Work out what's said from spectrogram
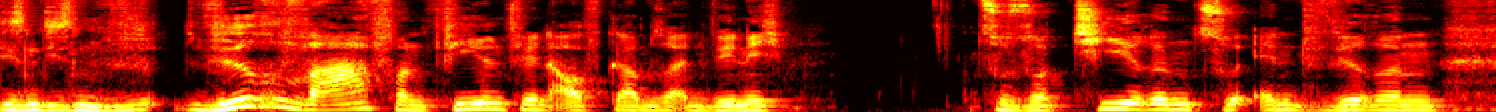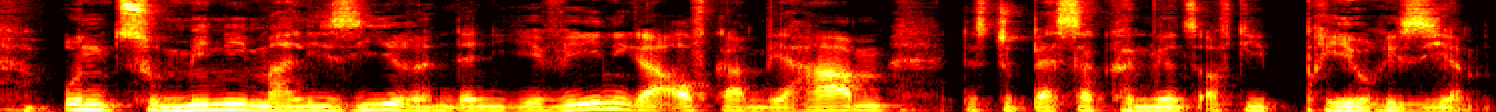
diesen, diesen Wirrwarr von vielen, vielen Aufgaben so ein wenig zu sortieren, zu entwirren und zu minimalisieren. Denn je weniger Aufgaben wir haben, desto besser können wir uns auf die priorisieren.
